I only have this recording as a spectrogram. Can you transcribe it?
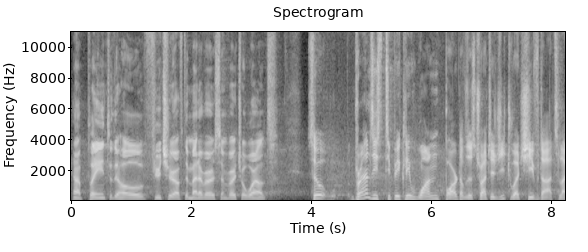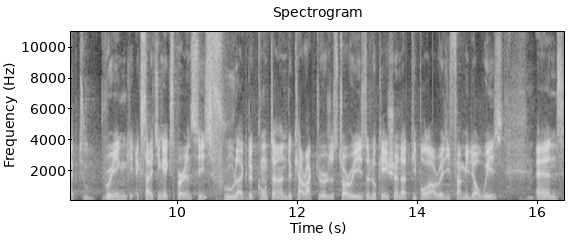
kind of play into the whole future of the metaverse and virtual worlds? So brands is typically one part of the strategy to achieve that, like to bring exciting experiences through like the content, the characters, the stories, the location that people are already familiar with, mm -hmm. and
